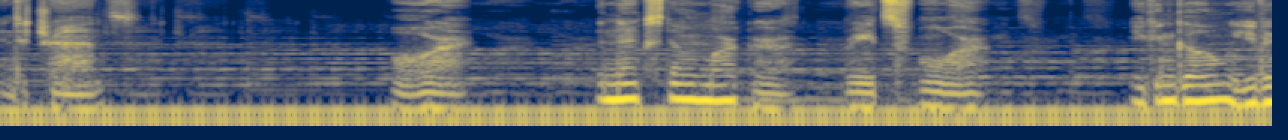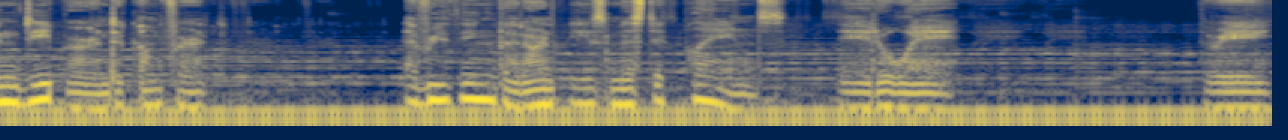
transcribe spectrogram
into trance. Or the next stone marker reads 4. You can go even deeper into comfort. Everything that aren't these mystic plains fade away. 3.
